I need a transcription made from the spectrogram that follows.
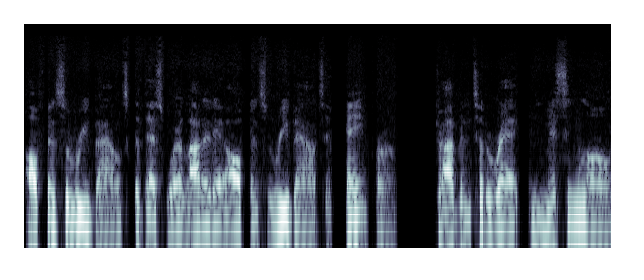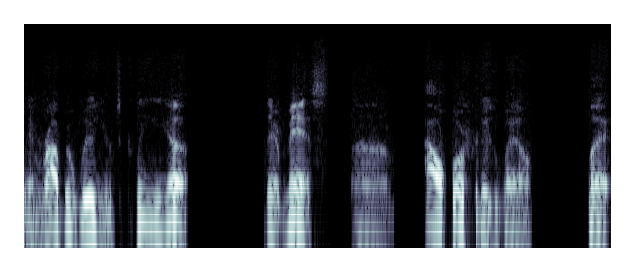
offensive rebounds because that's where a lot of their offensive rebounds have came from driving to the rack and missing long and Robert Williams cleaning up their mess. Um, Al Horford as well, but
